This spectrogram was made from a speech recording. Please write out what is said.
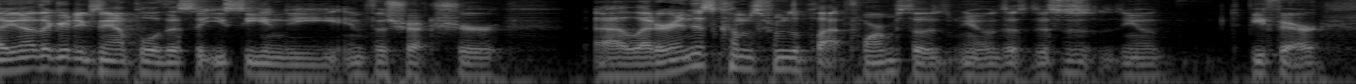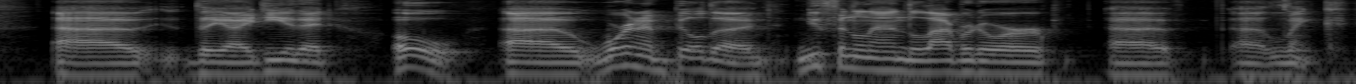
another good example of this that you see in the infrastructure uh, letter, and this comes from the platform. So you know, this, this is you know, to be fair, uh, the idea that oh, uh, we're going to build a Newfoundland Labrador uh, uh, link.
